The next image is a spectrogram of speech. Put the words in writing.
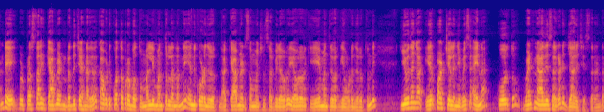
అంటే ఇప్పుడు ప్రస్తుతానికి క్యాబినెట్ని రద్దు చేసినారు కదా కాబట్టి కొత్త ప్రభుత్వం మళ్ళీ మంత్రులందరినీ ఎన్నుకోవడం జరుగుతుంది. ఆ క్యాబినెట్ సంబంధించిన సభ్యులు ఎవరు ఎవరెవరికి ఏ మంత్రివర్గం ఇవ్వడం జరుగుతుంది ఈ విధంగా ఏర్పాటు చేయాలని చెప్పేసి ఆయన కోరుతూ వెంటనే ఆదేశాలు కూడా జారీ చేస్తారంట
